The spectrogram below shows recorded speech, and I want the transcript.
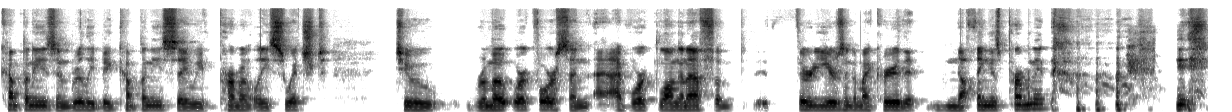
companies and really big companies say we've permanently switched to remote workforce. And I've worked long enough, um, 30 years into my career, that nothing is permanent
